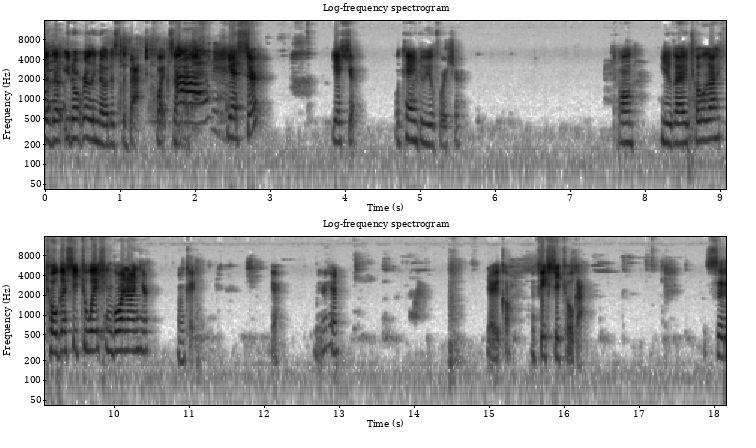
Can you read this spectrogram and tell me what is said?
so that you don't really notice the back quite so much. Yes, sir. Yes, sir. What can I do you for, sir? Oh, you got a toga toga situation going on here? Okay. Yeah. Give me your hand. There you go. Fix the toga. So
